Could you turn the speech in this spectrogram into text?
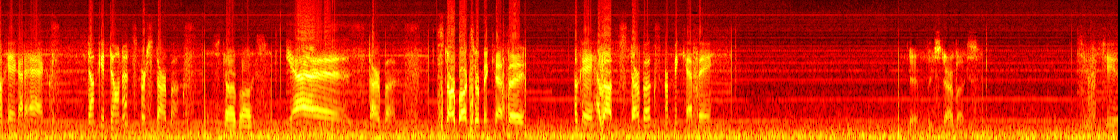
okay, I gotta ask. Dunkin' Donuts or Starbucks? Starbucks. Yes, Starbucks. Starbucks or McCafe? Okay, how about Starbucks or McCafe? Definitely Starbucks. Two for two.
